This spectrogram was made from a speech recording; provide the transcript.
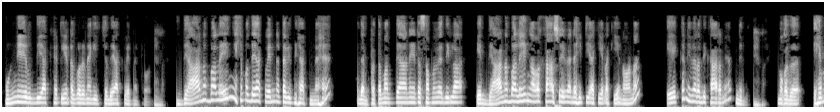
පුණ්‍ය 이르දියක් හැටියට ගොඩනැගිච්ච දෙයක් වෙන්නට ඕනේ. ධාන බලයෙන් එහෙම දෙයක් වෙන්නට විදිහක් නැහැ. දැන් ප්‍රථම ධානයේට සමවැදිලා ඒ ධාන බලයෙන් අවකාශයේ වැඩ හිටියා කියලා කියනවනම් ඒක නිවැරදි කාරණයක් නෙමෙයි. මොකද එහෙම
